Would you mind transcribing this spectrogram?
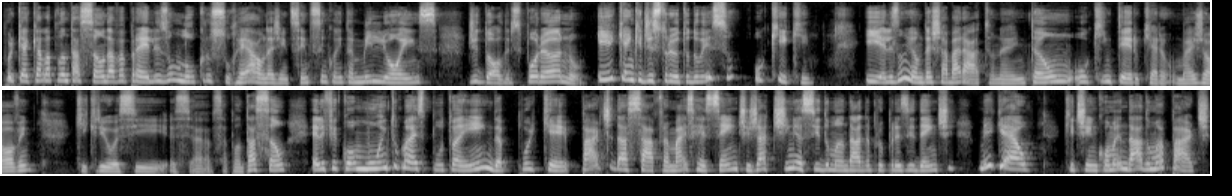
porque aquela plantação dava para eles um lucro surreal, né, gente? 150 milhões de dólares por ano. E quem que destruiu tudo isso? O Kiki. E eles não iam deixar barato, né? Então, o Quinteiro, que era o mais jovem, que criou esse, essa plantação, ele ficou muito mais puto ainda, porque parte da safra mais recente já tinha sido mandada para o presidente Miguel, que tinha encomendado uma parte.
